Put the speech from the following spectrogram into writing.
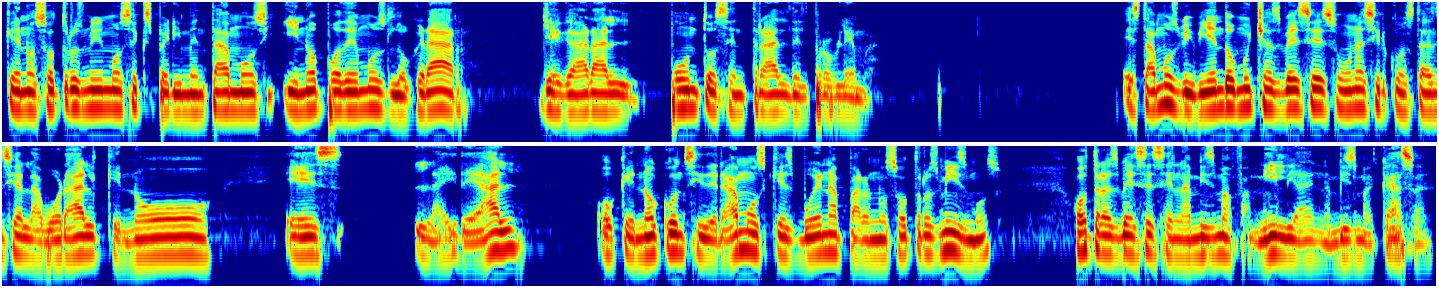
que nosotros mismos experimentamos y no podemos lograr llegar al punto central del problema. Estamos viviendo muchas veces una circunstancia laboral que no es la ideal o que no consideramos que es buena para nosotros mismos, otras veces en la misma familia, en la misma casa,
